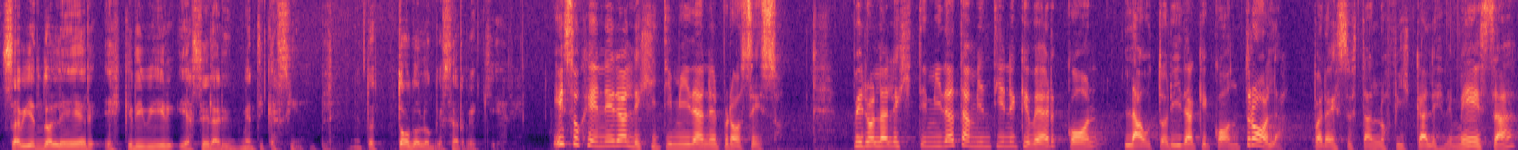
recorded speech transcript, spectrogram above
sabiendo leer, escribir y hacer aritmética simple. Esto es todo lo que se requiere. Eso genera legitimidad en el proceso, pero la legitimidad también tiene que ver con la autoridad que controla. Para eso están los fiscales de mesa,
